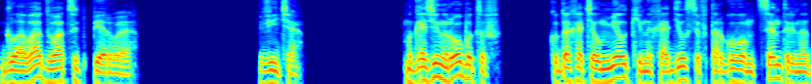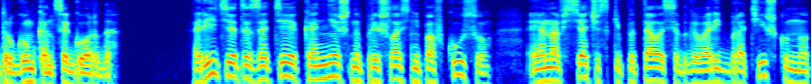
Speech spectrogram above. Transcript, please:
Глава 21. Витя. Магазин роботов, куда хотел мелкий, находился в торговом центре на другом конце города. Рите эта затея, конечно, пришлась не по вкусу, и она всячески пыталась отговорить братишку, но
